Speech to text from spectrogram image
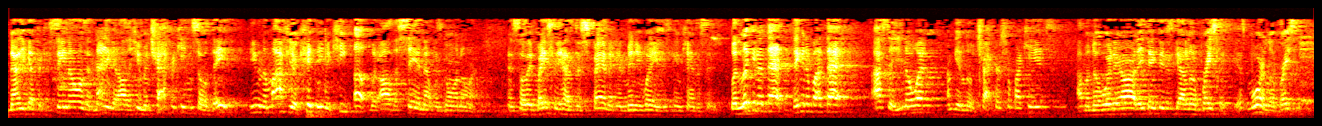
now you got the casinos and now you got all the human trafficking. So they, even the mafia couldn't even keep up with all the sin that was going on. And so it basically has disbanded in many ways in Kansas City. But looking at that, thinking about that, I said, you know what? I'm getting little trackers for my kids. I'm gonna know where they are. They think they just got a little bracelet. It's more than a little bracelet.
